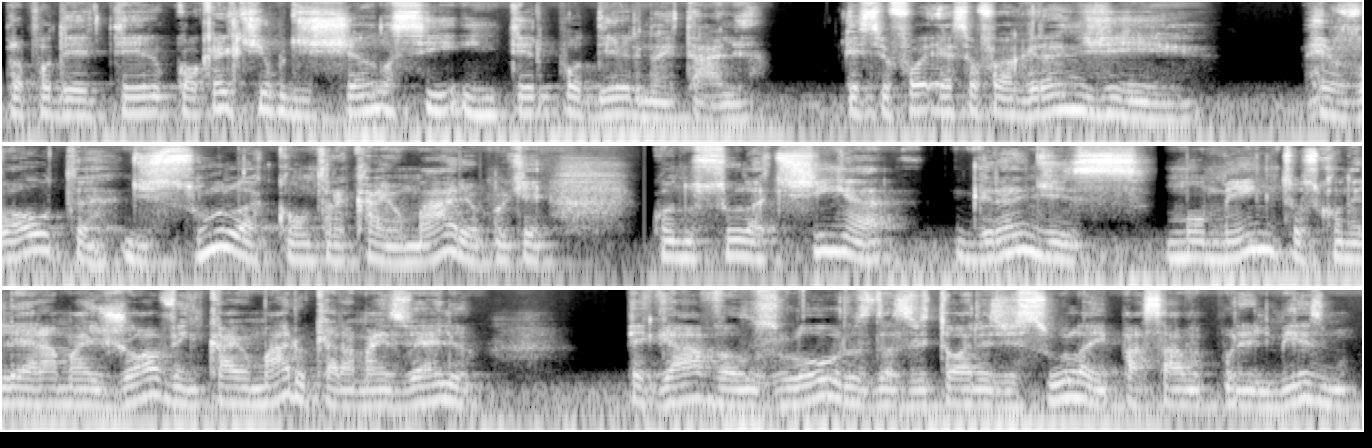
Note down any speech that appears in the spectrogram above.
para poder ter qualquer tipo de chance em ter poder na Itália. Esse foi, essa foi a grande revolta de Sula contra Caio Mário, porque quando Sula tinha grandes momentos quando ele era mais jovem, Caio Mário, que era mais velho, pegava os louros das vitórias de Sula e passava por ele mesmo.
